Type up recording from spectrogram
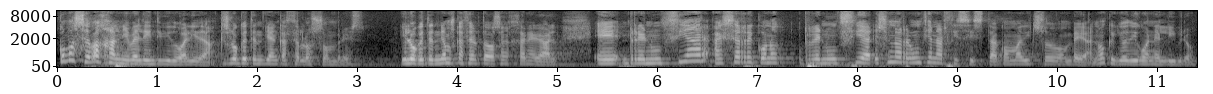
¿Cómo se baja el nivel de individualidad? Que es lo que tendrían que hacer los hombres y lo que tendríamos que hacer todos en general. Eh, renunciar a ese renunciar es una renuncia narcisista, como ha dicho Bea, ¿no? que yo digo en el libro.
